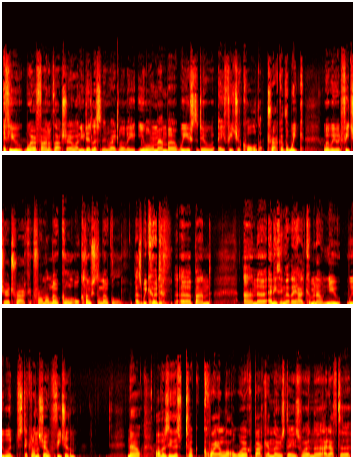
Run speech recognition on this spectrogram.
if you were a fan of that show and you did listen in regularly, you will remember we used to do a feature called Track of the Week, where we would feature a track from a local or close to local, as we could, uh, band. and uh, anything that they had coming out new, we would stick it on the show, feature them. Now, obviously, this took quite a lot of work back in those days when uh, I'd have to,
